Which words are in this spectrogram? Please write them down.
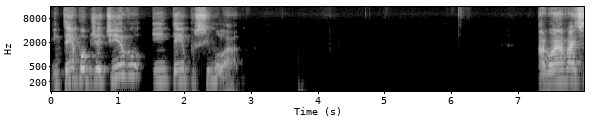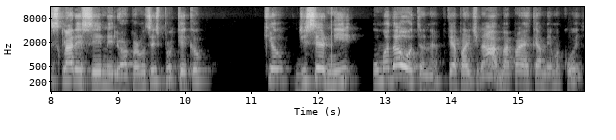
em tempo objetivo e em tempo simulado. Agora vai se esclarecer melhor para vocês por que, que, eu, que eu discerni uma da outra, né? Porque aparentemente, ah, mas parece que é a mesma coisa.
